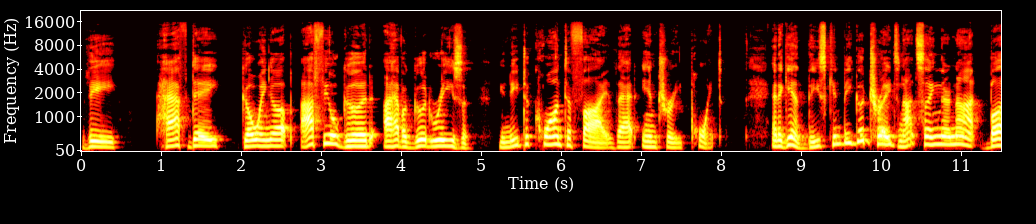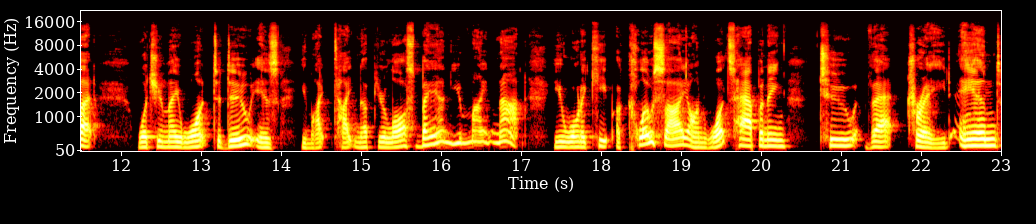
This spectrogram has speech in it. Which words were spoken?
the half day going up. I feel good. I have a good reason. You need to quantify that entry point. And again, these can be good trades, not saying they're not, but what you may want to do is you might tighten up your loss band, you might not. You want to keep a close eye on what's happening to that trade. And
